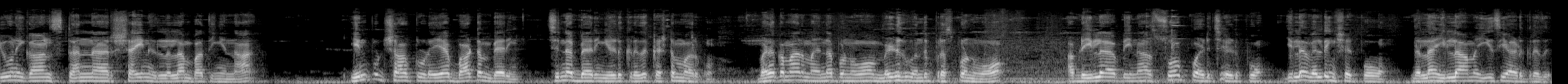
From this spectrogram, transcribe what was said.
யூனிகான் ஸ்டன்னர் ஷைன் இதிலெல்லாம் பார்த்தீங்கன்னா இன்புட் ஷாஃப்ட்டுடைய பாட்டம் பேரிங் சின்ன பேரிங் எடுக்கிறது கஷ்டமாக இருக்கும். வழக்கமாக நம்ம என்ன பண்ணுவோம்? மெழுகு வந்து ப்ரெஸ் பண்ணுவோம். அப்படி இல்லை அப்படின்னா சோப்பு அடித்து எடுப்போம். இல்லை வெல்டிங் ஷர்ட் போவோம். இதெல்லாம் இல்லாமல் ஈஸியாக எடுக்கிறது.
